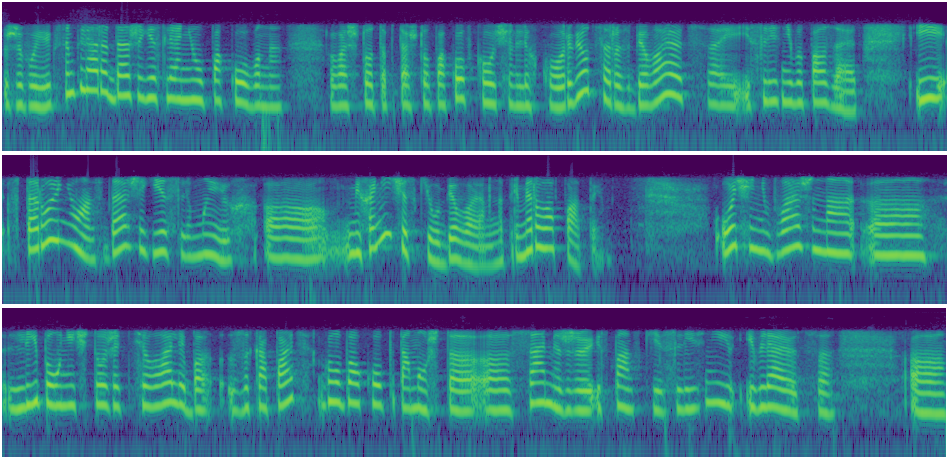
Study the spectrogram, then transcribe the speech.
живые экземпляры, даже если они упакованы во что-то, потому что упаковка очень легко рвется, разбивается и, и слизни выползают. И второй нюанс, даже если мы их э, механически убиваем, например, лопатой, Очень важно э, либо уничтожить тела, либо закопать глубоко, потому что э, сами же испанские слизни являются э,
